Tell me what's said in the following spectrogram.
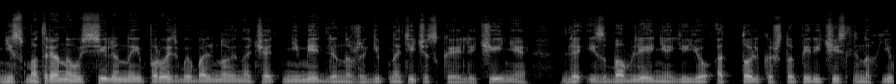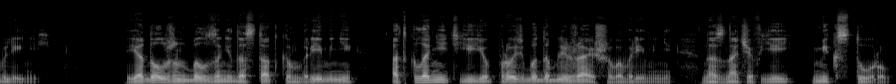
Несмотря на усиленные просьбы больной начать немедленно же гипнотическое лечение для избавления ее от только что перечисленных явлений, я должен был за недостатком времени отклонить ее просьбу до ближайшего времени, назначив ей микстуру.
